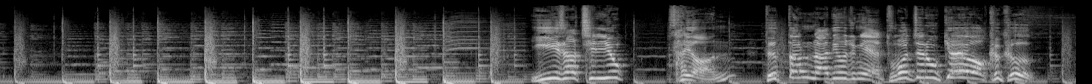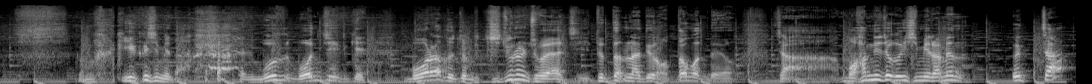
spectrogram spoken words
2476 사연 듣던 라디오 중에 두 번째로 웃겨요. 크크. 그럼 이게 끝입니다. 뭐, 뭔지 이렇게 뭐라도 좀 기준을 줘야지 듣던 라디오는 어떤 건데요? 자 뭐 합리적 의심이라면 으짜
